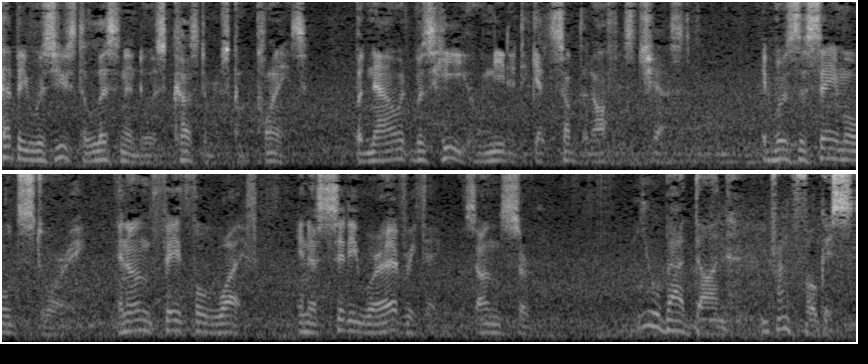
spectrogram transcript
Pepe was used to listening to his customers' complaints, but now it was he who needed to get something off his chest. It was the same old story. An unfaithful wife in a city where everything was uncertain. You about done. I'm trying to focus.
